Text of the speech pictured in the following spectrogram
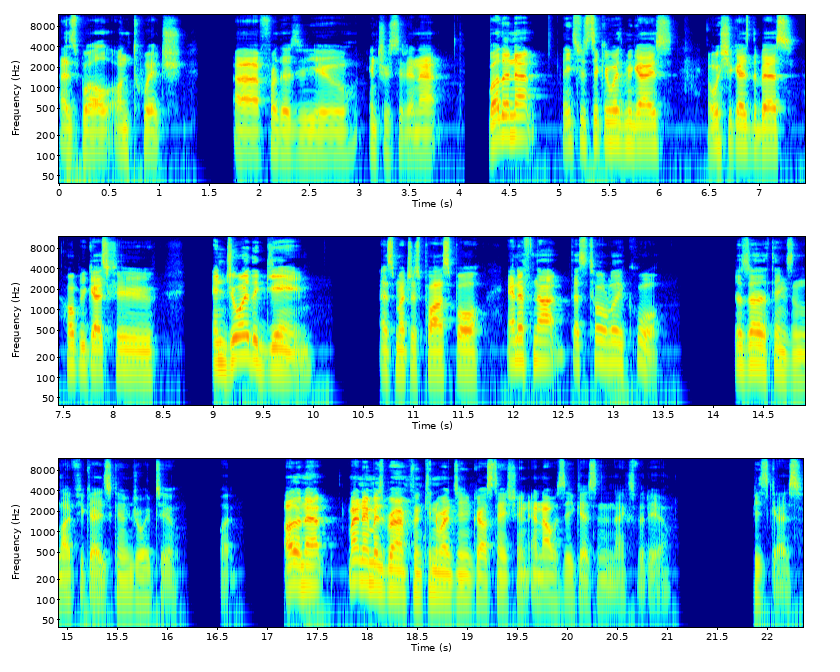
as well on Twitch uh, for those of you interested in that. But other than that, thanks for sticking with me, guys. I wish you guys the best. Hope you guys could enjoy the game as much as possible. And if not, that's totally cool. There's other things in life you guys can enjoy too. But other than that, my name is Brian from Kingdom Hearts Union Cross Nation, and I will see you guys in the next video. Peace, guys.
